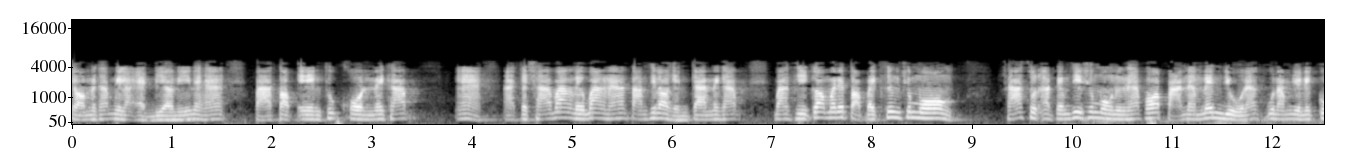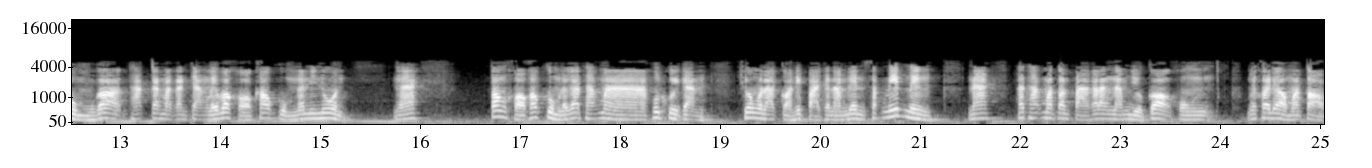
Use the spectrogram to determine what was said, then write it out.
จอมนะครับ มีไลน์แอดเดียวนี้นะฮะป่าตอบเองทุกคนนะครับอ่าอาจจะช้าบ้างเร็วบ้างนะ ตามที่เราเห็นกันนะครับ บางทีก็ไม่ได้ตอบไปครึ่งชั่วโมง ช้าสุดอาจเต็มที่ชั่วโมงหนึ่งนะครับเพราะว่าป๋านำเล่นอยู่นะกูนำอยู่ในกลุ่มก็ทักกันมากันจังเลยว่าขอเข้ากลุ่มนั่นนี่นู่นนะต้องขอเข้ากลุ่มแล้วก็ทักมาพูดคุยกัน ช่วงเวลาก่อนที่ป๋าจะนำเล่นสักนิดหนึ่งนะถ้าทักมาตอนป๋ากำลังนำอยู่ก็คงไม่ค่อยได้ออกมาตอบ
